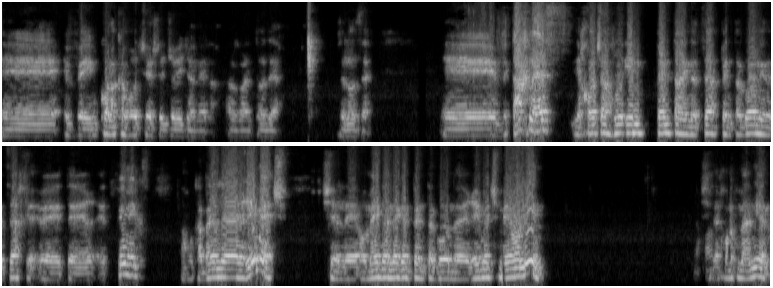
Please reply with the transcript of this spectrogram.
אה, ועם כל הכבוד שיש לג'וי ג'נלה, אבל אתה יודע, זה לא זה. אה, ותכלס, יכול להיות שאנחנו, אם פנטה ינצח, פנטגון ינצח אה, את, את פיניקס, אנחנו נקבל rematch של אומגה נגד פנטגון, rematch מ-All In. נכון. שזה יכול להיות מעניין.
